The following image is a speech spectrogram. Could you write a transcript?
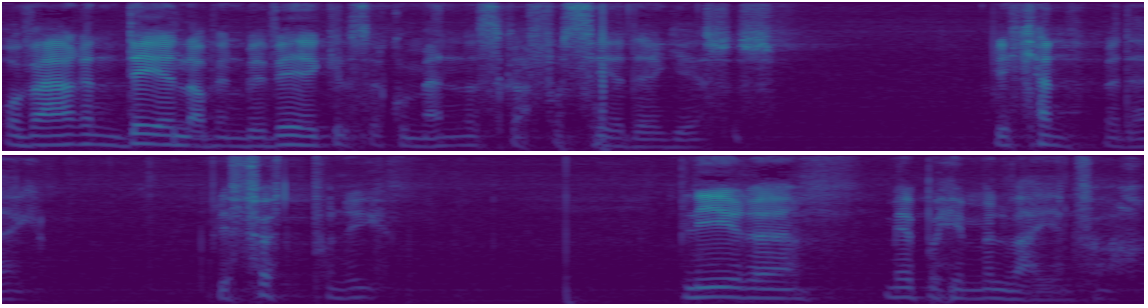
å være en del av en bevegelse hvor mennesker får se deg, Jesus. Bli kjent med deg. Bli født på ny. Blir eh, med på himmelveien, far.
